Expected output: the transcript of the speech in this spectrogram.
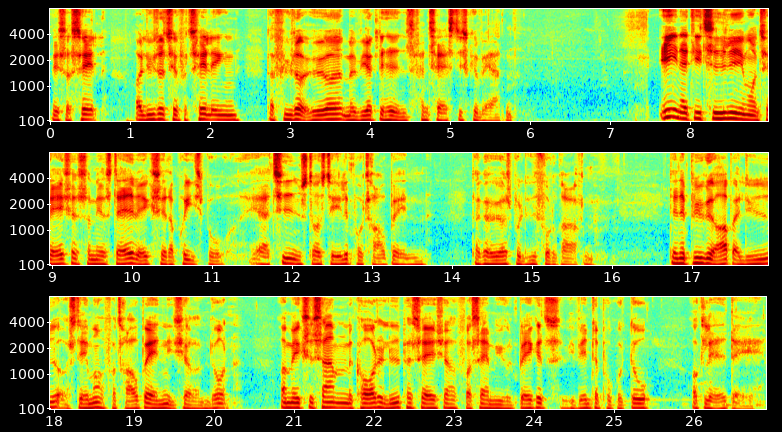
med sig selv og lytter til fortællingen, der fylder øret med virkelighedens fantastiske verden. En af de tidlige montager, som jeg stadigvæk sætter pris på, er Tiden står stille på travbanen, der kan høres på lydfotografen. Den er bygget op af lyde og stemmer fra travbanen i Charlottenlund og mixet sammen med korte lydpassager fra Samuel Beckett's Vi venter på Godot og Glade dage.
